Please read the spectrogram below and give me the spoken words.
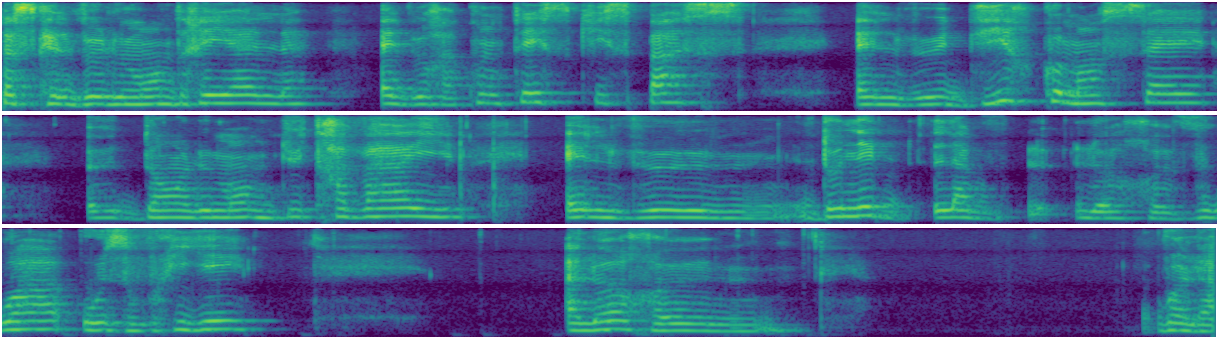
parce qu'elle veut le monde réel, elle veut raconter ce qui se passe, elle veut dire comment c'est euh, dans le monde du travail, elle veut hum, donner leur voix aux ouvriers. Alors, euh, voilà,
